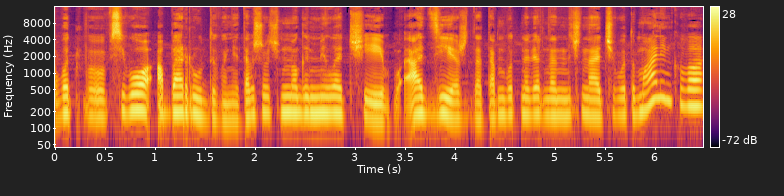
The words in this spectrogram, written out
вот э, всего оборудования, там же очень много мелочей, одежда, там вот, наверное, начиная от чего-то маленького,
